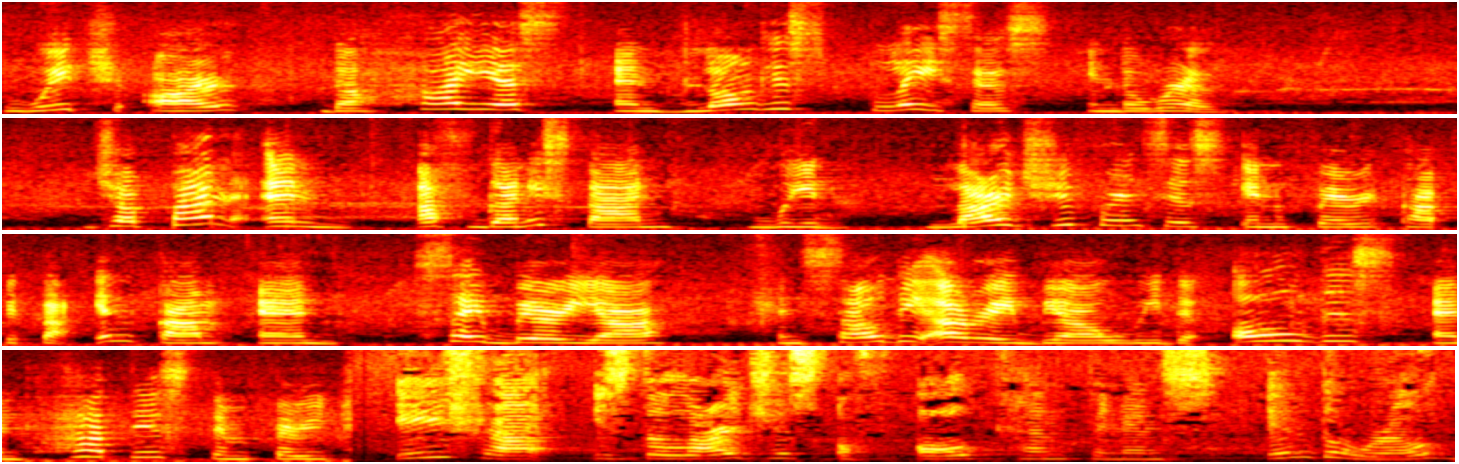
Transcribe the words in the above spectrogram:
which are the highest and longest places in the world. Japan and Afghanistan with large differences in per capita income and Siberia and Saudi Arabia with the oldest and hottest temperature. Asia is the largest of all continents in the world.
